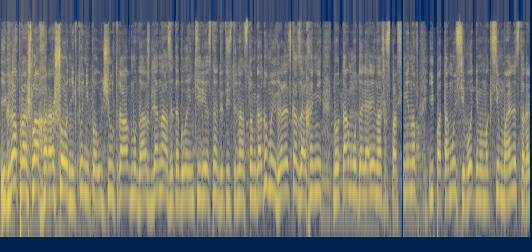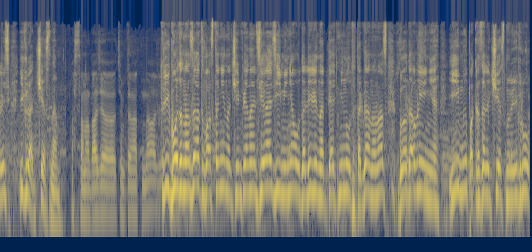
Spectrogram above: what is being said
Игра прошла хорошо, никто не получил травму, даже для нас это было интересно. В 2013 году мы играли с казахами, но там удаляли наших спортсменов, и потому сегодня мы максимально старались играть честно. Три года назад в Астане на чемпионате Азии меня удалили на 5 минут. Тогда на нас было давление, и мы показали честную игру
